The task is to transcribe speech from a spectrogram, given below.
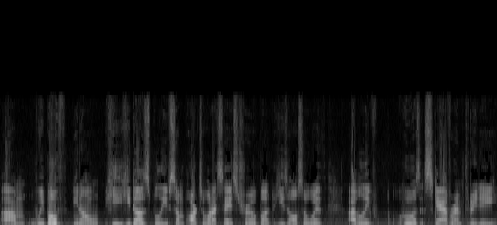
Um, we both, you know, he he does believe some parts of what I say is true, but he's also with I believe who was it, Scav or M3D?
